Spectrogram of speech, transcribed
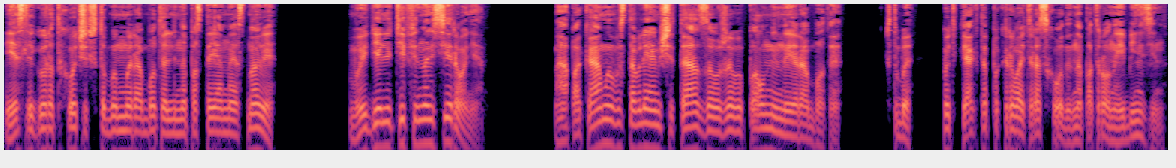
Если город хочет, чтобы мы работали на постоянной основе, вы делите финансирование. А пока мы выставляем счета за уже выполненные работы, чтобы хоть как-то покрывать расходы на патроны и бензин.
